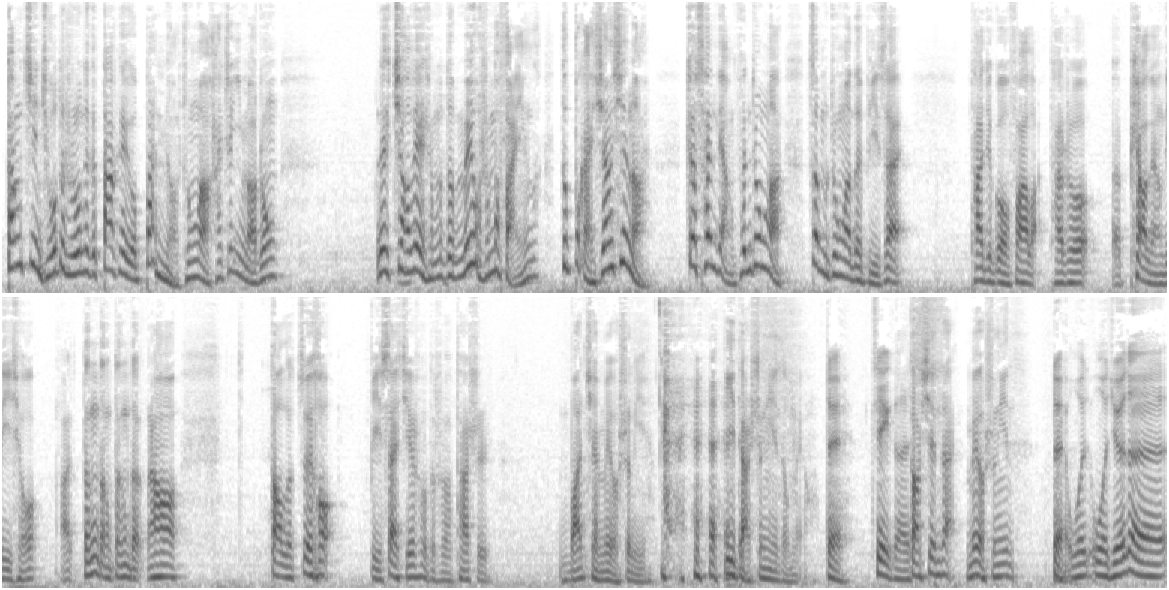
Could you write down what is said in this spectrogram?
当进球的时候，那个大概有半秒钟啊，还是一秒钟，那教练什么都没有什么反应，都不敢相信啊，这才两分钟啊，这么重要的比赛，他就给我发了，他说呃漂亮的一球啊，等等等等，然后到了最后比赛结束的时候，他是完全没有声音，一点声音都没有。对。这个到现在没有声音。对我，我觉得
